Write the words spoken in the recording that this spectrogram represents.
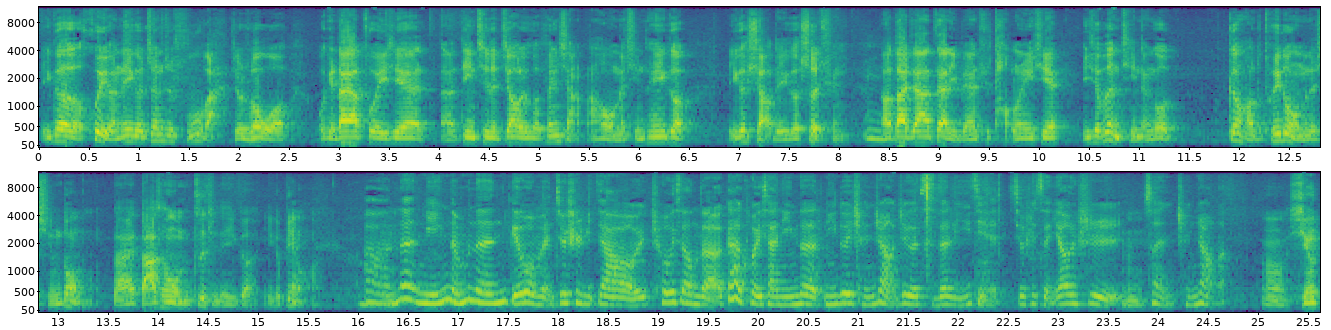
一个会员的一个增值服务吧。就是说我我给大家做一些呃定期的交流和分享，然后我们形成一个。一个小的一个社群，然后大家在里边去讨论一些一些问题，能够更好的推动我们的行动，来达成我们自己的一个一个变化。啊，那您能不能给我们就是比较抽象的概括一下您的您对“成长”这个词的理解，就是怎样是算成长了？嗯，行，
